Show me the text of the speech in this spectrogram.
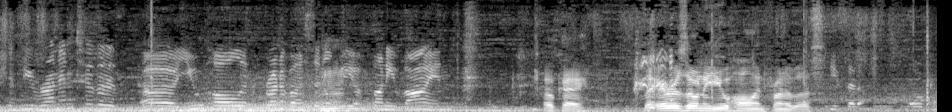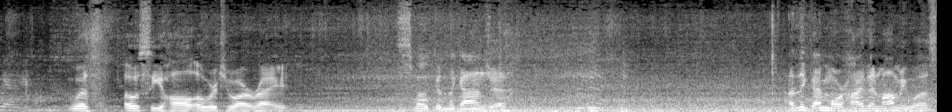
If you run into the uh, U-Haul in front of us, it'll be a funny vine. Okay. The Arizona U-Haul in front of us he said, okay. with OC Hall over to our right, smoking the ganja. I think I'm more high than mommy was.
